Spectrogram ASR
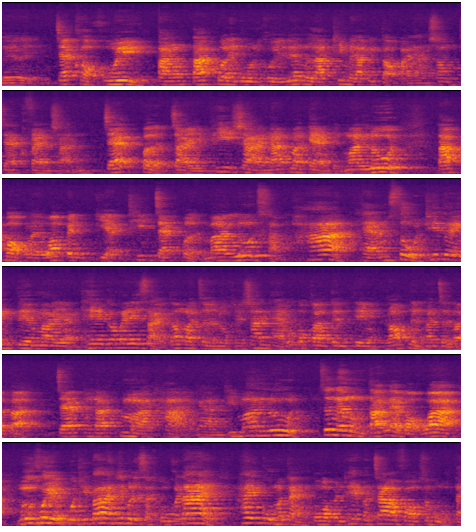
เลยแจ็คขอคุยฟังตั๊กบริบูรณ์คุยเรื่องลับที่ไม่รับอีกต่อไปทางช่องแจ็คแฟนฉัน แจ็คเปิดใจพี่ชายนัดมาแกงถึงม่านรูด ตั๊กบอกเลยว่าเป็นเกียรติที่แจ็คเปิดม่านรูดสัมภาษณ์แถมสูตรที่ตัวเองเตรียมมาอย่างเท่ก็ไม่ได้ใส่ต้องมาเจอโลเคชั่นแถมอุปกรณ์เต็มเตียงพร็อพ1,700 บาทแจ็คนัดมาถ่ายงานที่ม่านรูด ซึ่งนางหนุ่มตั๊กเนี่ยบอกว่ามึงคุยกับกูที่บ้านที่บริษัทกูก็ได้ ให้กูมาแต่งตัวเป็นเทพเจ้าฟองสบู่แต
